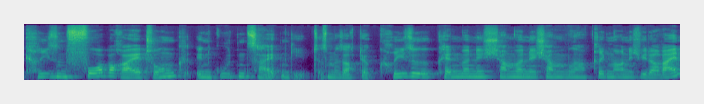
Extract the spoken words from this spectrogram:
Krisenvorbereitung in guten Zeiten gibt. Dass man sagt, ja, Krise kennen wir nicht, haben wir nicht, haben, kriegen wir auch nicht wieder rein.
